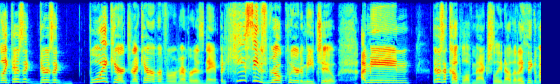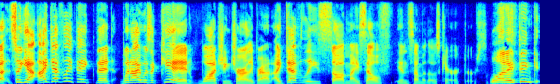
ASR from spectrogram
like there's a there's a boy character. I can't ever remember his name, but he seems real queer to me too. I mean, There's a couple of them actually now that I think about it. So yeah, I definitely think that when I was a kid watching Charlie Brown, I definitely saw myself in some of those characters. Well, and I think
